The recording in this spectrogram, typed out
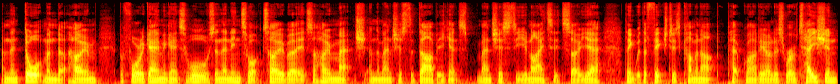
and then Dortmund at home before a game against Wolves, and then into October it's a home match and the Manchester derby against Manchester United. So yeah, I think with the fixtures coming up, Pep Guardiola's rotation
